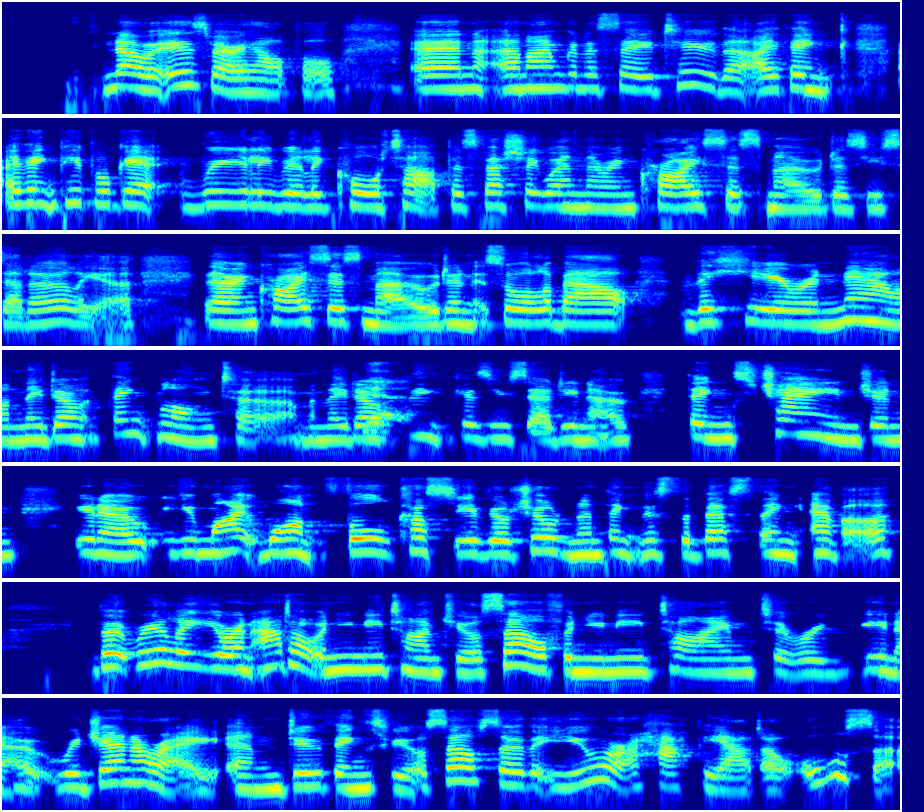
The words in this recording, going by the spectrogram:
no it is very helpful. And and i'm going to say too that i think i think people get really really caught up especially when they're in crisis mode as you said earlier. They're in crisis mode and it's all about the here and now and they don't think long term and they don't yes. think as you said you know things change. And you know you might want full custody of your children and think this is the best thing ever but really you're an adult and you need time to yourself and you need time to re, you know regenerate and do things for yourself so that you are a happy adult also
